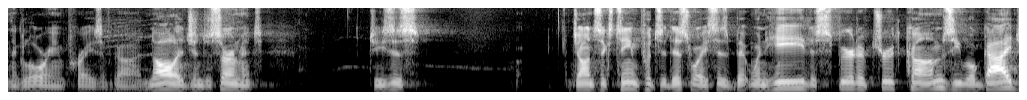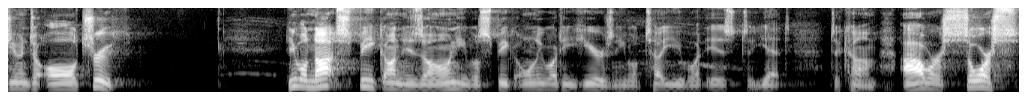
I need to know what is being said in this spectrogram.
and the glory and praise of God. Knowledge and discernment. Jesus John 16 puts it this way He says, But when He, the Spirit of truth, comes, He will guide you into all truth. He will not speak on His own, He will speak only what He hears, and He will tell you what is to yet to come. Our source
